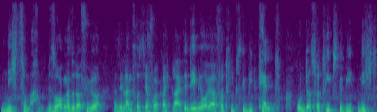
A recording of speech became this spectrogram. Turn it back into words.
nicht zu machen. Wir sorgen also dafür, dass ihr langfristig erfolgreich bleibt, indem ihr euer Vertriebsgebiet kennt und das Vertriebsgebiet nicht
